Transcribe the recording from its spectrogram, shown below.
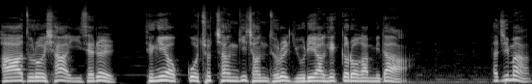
바하두르 샤 2세를 등에 업고 초창기 전투를 유리하게 끌어갑니다. 하지만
